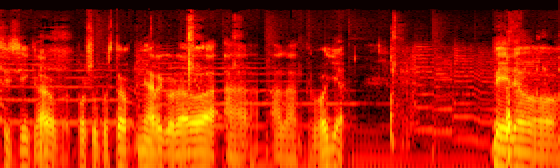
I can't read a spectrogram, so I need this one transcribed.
sí, sí, claro, por supuesto, me ha recordado a la cebolla. Pero.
